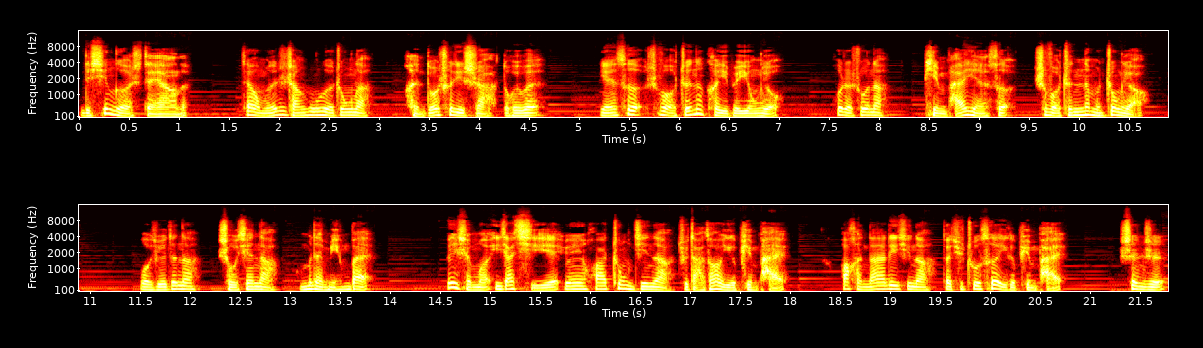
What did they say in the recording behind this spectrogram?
你的性格是怎样的。在我们的日常工作中呢，很多设计师啊都会问：颜色是否真的可以被拥有？或者说呢，品牌颜色是否真的那么重要？我觉得呢，首先呢，我们得明白，为什么一家企业愿意花重金呢去打造一个品牌，花很大的力气呢再去注册一个品牌，甚至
